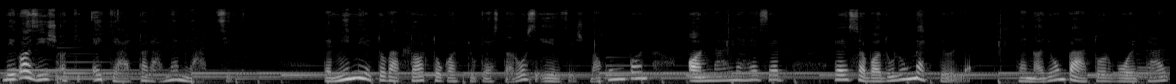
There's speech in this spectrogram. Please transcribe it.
még az is, aki egyáltalán nem látszik. De minél tovább tartogatjuk ezt a rossz érzést magunkban, annál nehezebben szabadulunk meg tőle. Te nagyon bátor voltál,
